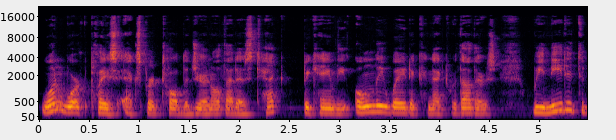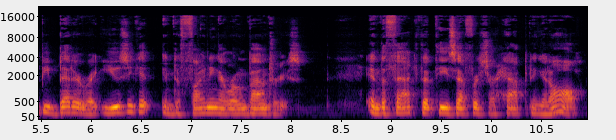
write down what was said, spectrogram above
One workplace expert told the journal that as tech became the only way to connect with others, we needed to be better at using it and defining our own boundaries. And the fact that these efforts are happening at all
